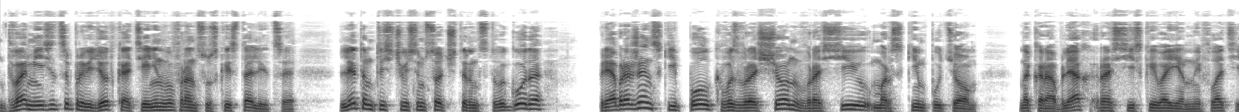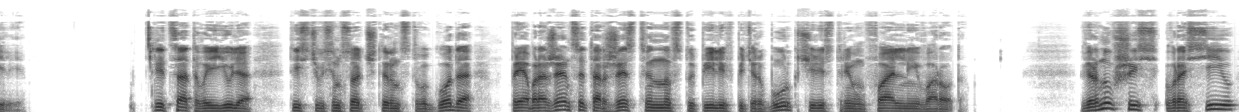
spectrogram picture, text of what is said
Два месяца проведет Катенин во французской столице. Летом 1814 года Преображенский полк возвращен в Россию морским путем на кораблях российской военной флотилии. 30 июля 1814 года преображенцы торжественно вступили в Петербург через триумфальные ворота. Вернувшись в Россию,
